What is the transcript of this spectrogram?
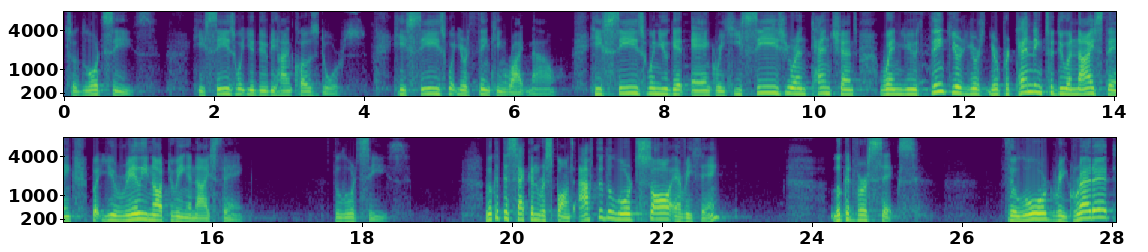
So the Lord sees. He sees what you do behind closed doors. He sees what you're thinking right now. He sees when you get angry. He sees your intentions when you think you're, you're, you're pretending to do a nice thing, but you're really not doing a nice thing. The Lord sees. Look at the second response. After the Lord saw everything, look at verse 6. The Lord regretted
